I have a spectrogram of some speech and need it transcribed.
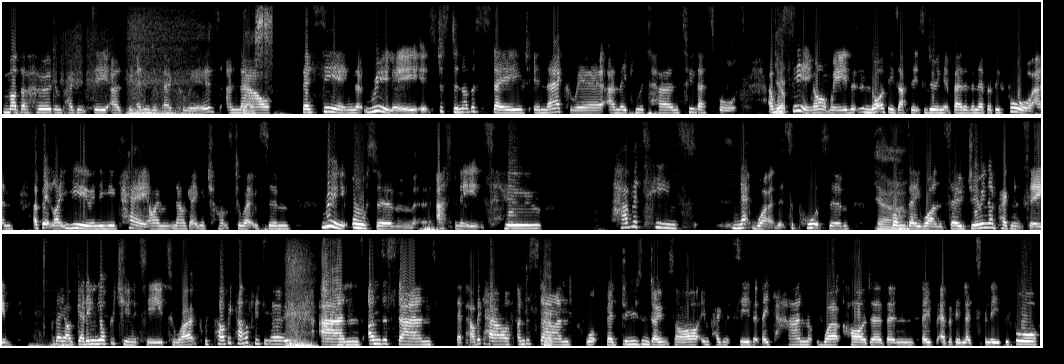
motherhood and pregnancy as the end of their careers and now yes. they're seeing that really it's just another stage in their career and they can return to their sport and yep. we're seeing, aren't we, that a lot of these athletes are doing it better than ever before. And a bit like you in the UK, I'm now getting a chance to work with some really awesome athletes who have a team's network that supports them yeah. from day one. So during their pregnancy, they are getting the opportunity to work with pelvic health physio and understand their pelvic health, understand yep. what their do's and don'ts are in pregnancy, that they can work harder than they've ever been led to believe before,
